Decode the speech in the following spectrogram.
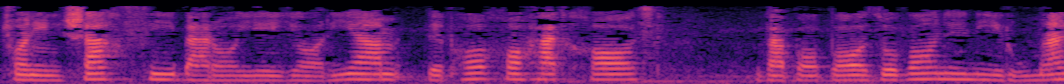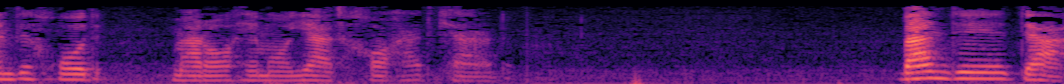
چون این شخصی برای یاریم به پا خواهد خواست و با بازوان نیرومند خود مرا حمایت خواهد کرد؟ بند ده.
